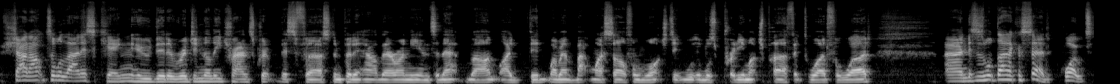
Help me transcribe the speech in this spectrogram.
shout out to Alanis King, who did originally transcript this first and put it out there on the internet. Um, I did. I went back myself and watched it. It was pretty much perfect word for word. And this is what Danica said: "Quote:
